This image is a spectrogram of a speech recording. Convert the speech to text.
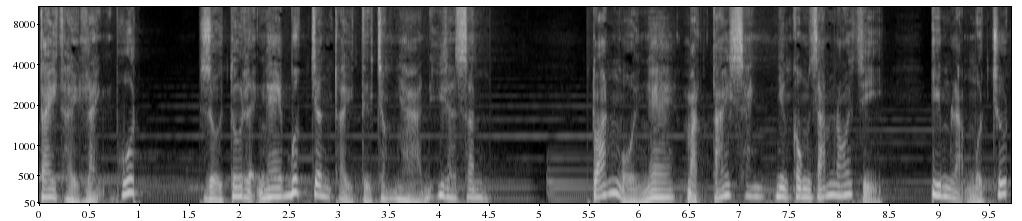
Tay thầy lạnh buốt rồi tôi lại nghe bước chân thầy từ trong nhà đi ra sân. Toán ngồi nghe mặt tái xanh nhưng không dám nói gì. Im lặng một chút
